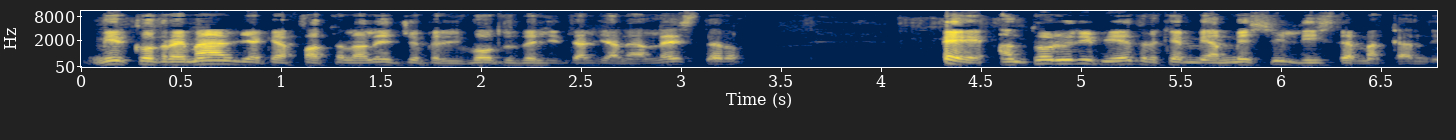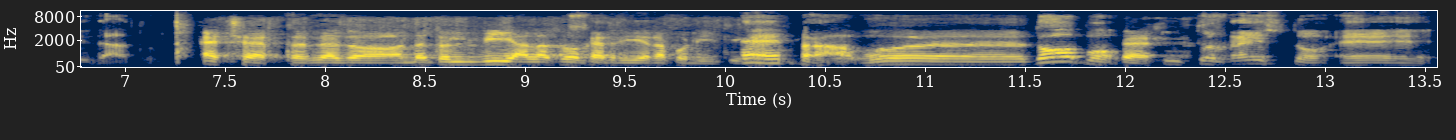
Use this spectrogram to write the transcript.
Mirko Tremaglia che ha fatto la legge per il voto degli italiani all'estero e Antonio Di Pietro che mi ha messo in lista e mi ha candidato. Eh certo, ha dato, dato il via alla sua carriera politica. Eh, bravo. Eh, dopo certo. tutto il resto è,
